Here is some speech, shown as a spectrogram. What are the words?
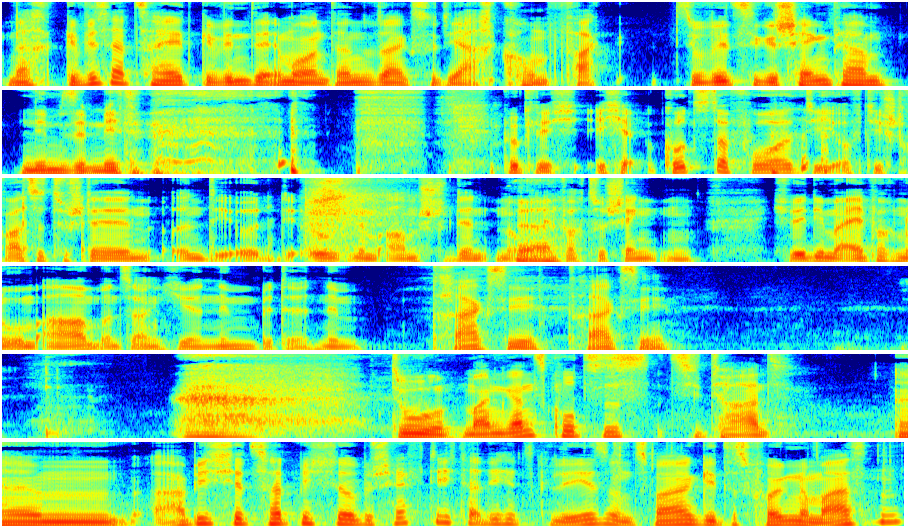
Nach gewisser Zeit gewinnt er immer und dann sagst du dir, ach komm, fuck, du willst sie geschenkt haben, nimm sie mit. Wirklich, ich kurz davor, die auf die Straße zu stellen und die, die irgendeinem armen Studenten auch Ja. einfach zu schenken. Ich will die mal einfach nur umarmen und sagen, hier, nimm bitte, nimm. Trag sie, trag sie. Du, mal ein ganz kurzes Zitat. Ähm, habe ich jetzt, hat mich so beschäftigt, hatte ich jetzt gelesen, und zwar geht es folgendermaßen.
